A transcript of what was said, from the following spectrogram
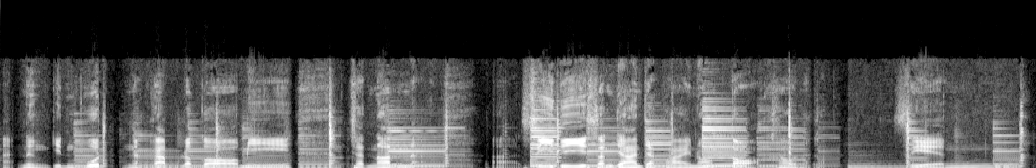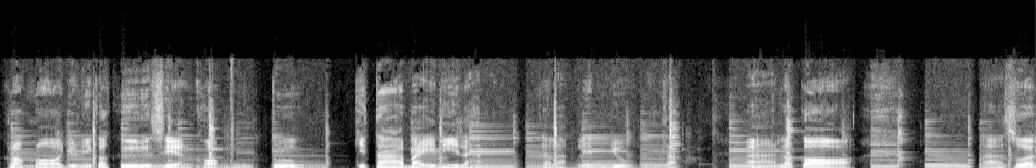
อะหนึ่งอินพุตนะครับแล้วก็มีชันนอนซีดีสัญญาณจากภายนอกต่อเข้านะครับเสียงคลอคลอๆอยู่นี่ก็คือเสียงของตู้กีตาร์ใบนี้แหละฮะกำลังเล่นอยู่ครับอ่าแล้วก็ส่วน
